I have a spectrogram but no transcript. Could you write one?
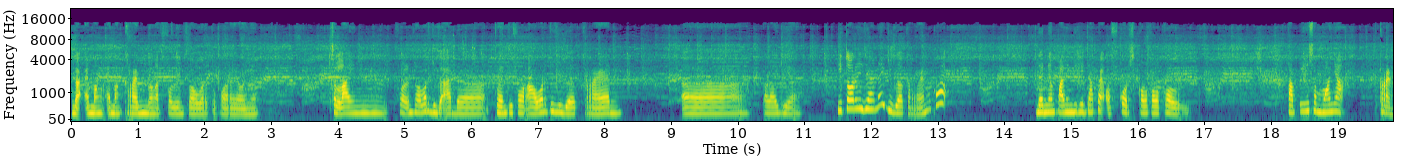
nggak emang emang keren banget Fallen Flower tuh koreonya. Selain Fallen Flower juga ada 24 Hour tuh juga keren. Uh, apalagi ya? Hitori Jana juga keren kok. Dan yang paling bikin capek of course call call call. Tapi semuanya keren.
